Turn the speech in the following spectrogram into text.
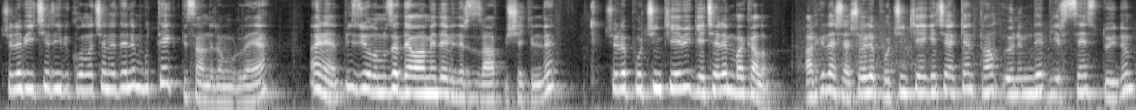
Şöyle bir içeriği bir kolaçan edelim. Bu tekti sanırım burada ya. Aynen biz yolumuza devam edebiliriz rahat bir şekilde. Şöyle Poçinki'ye bir geçelim bakalım. Arkadaşlar şöyle Poçinki'ye geçerken tam önümde bir ses duydum.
